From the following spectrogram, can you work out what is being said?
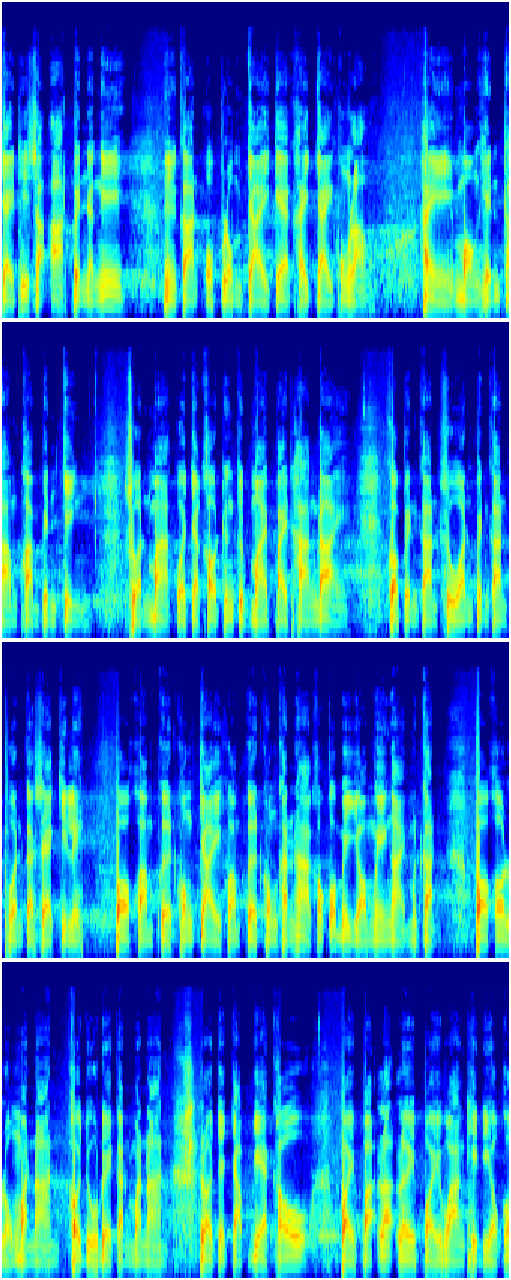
ใจที่สะอาดเป็นอย่างนี้การอบรมใจแก้ไขใจของเรา ให้มองเห็นตามความเป็นจริง ส่วนมากกว่าจะเข้าถึงจุดหมายปลายทางได้ ก็เป็นการสวนเป็นการทวนกระแสกิเลส พอความเกิดของใจความเกิดของขันห้าเขาก็ไม่ยอมง่ายๆเหมือนกันพ่อเขาหลงมานานเขาอยู่ด้วยกันมานาน เราจะจับแยกเขาปล่อยปะละเลยปล่อยวางทีเดียวก็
